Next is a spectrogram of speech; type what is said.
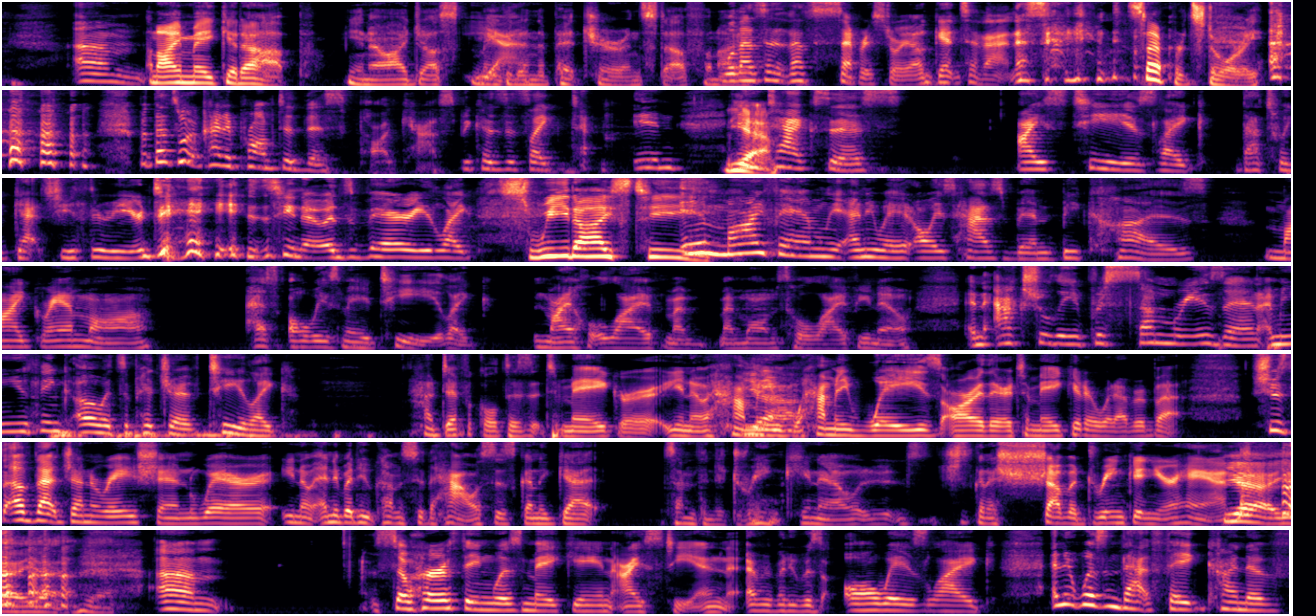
Um And I make it up. You know, I just make it in the pitcher and stuff. And well I, that's a, that's a separate story. I'll get to that in a second. separate story. but that's what kind of prompted this podcast because it's like te- in Yeah. in Texas, iced tea is like that's what gets you through your days. you know, it's very like Sweet iced tea. in my family anyway. It always has been because my grandma has always made tea like my whole life my my mom's whole life you know. And actually for some reason i mean you think oh it's a pitcher of tea like how difficult is it to make? Or you know how many Yeah. how many ways are there to make it or whatever? But she was of that generation where you know anybody who comes to the house is going to get something to drink you know. She's going to shove a drink in your hand. Yeah, yeah, yeah, yeah. um so her thing was making iced tea and everybody was always like and it wasn't that fake kind of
